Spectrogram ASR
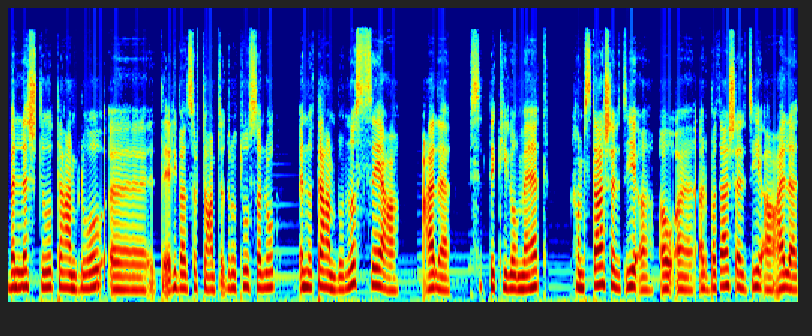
بلشتوا تعملوا آه تقريبا صرتوا عم تقدروا توصلوا إنه تعملوا نص ساعة على ستة كيلومتر 15 دقيقة أو 14 آه، دقيقة على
